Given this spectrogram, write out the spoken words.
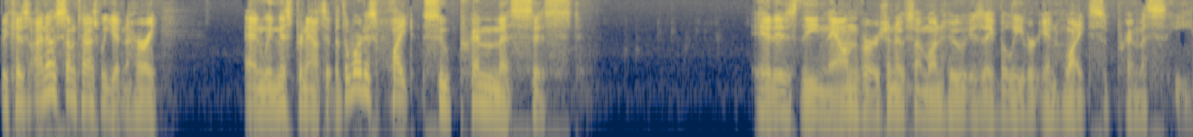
because I know sometimes we get in a hurry and we mispronounce it, but the word is white supremacist. It is the noun version of someone who is a believer in white supremacy.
